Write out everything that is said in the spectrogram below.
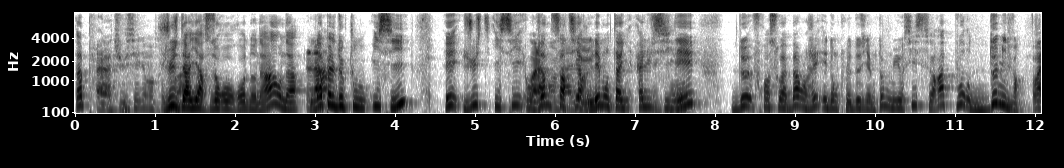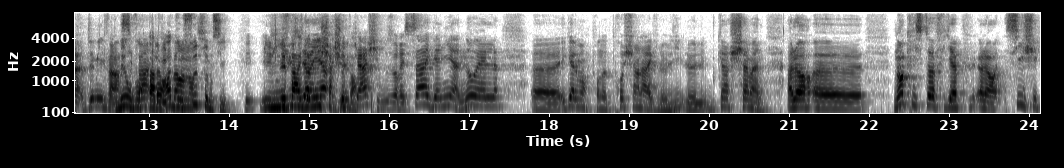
Hop. Alors, tu essayes de montrer Juste derrière Zoro Rodona, on a l'appel de Cthulhu ici. Et juste ici, on vient de sortir les... montagnes hallucinées de François Baranger. Et donc le deuxième tome, lui aussi, sera pour 2020. Voilà, 2020. Mais on vous reparlera de ce tome-ci. Il n'est pas à gagner, cherchez pas. Le cache, et vous aurez ça à gagner à Noël euh, également pour notre prochain live, le, le, bouquin Shaman. Alors, euh, non, Christophe, il y a plus. Alors, si, chez,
